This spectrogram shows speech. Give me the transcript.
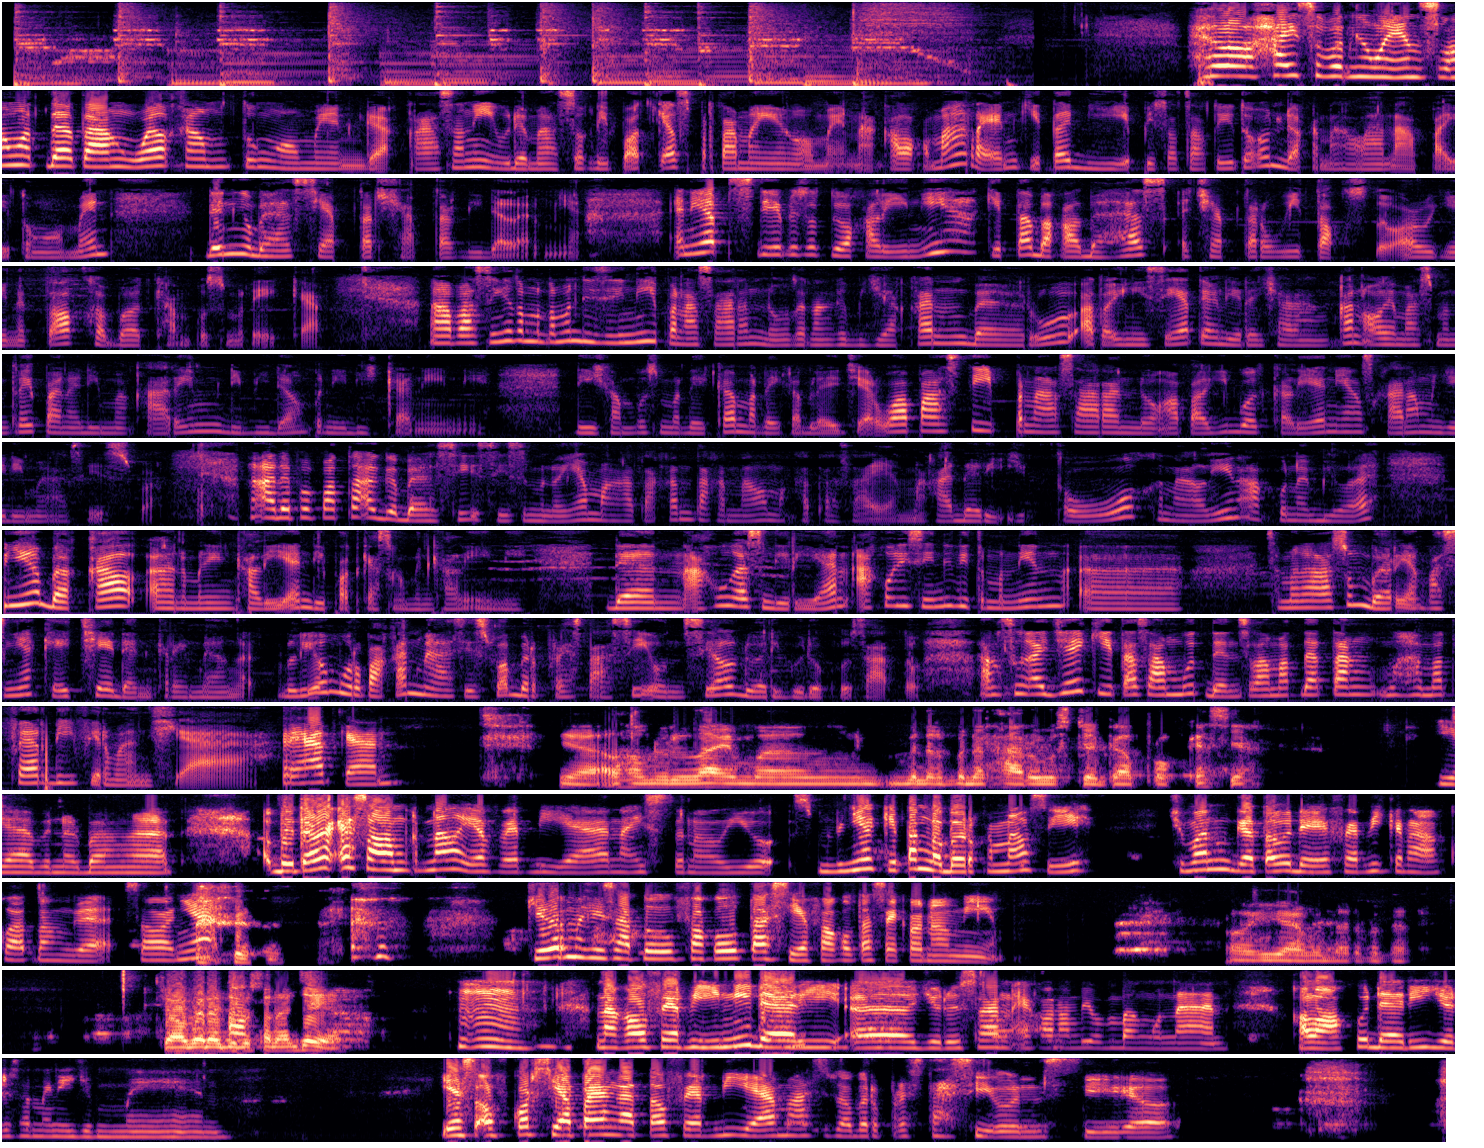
Halo, hai Sobat Ngomen, selamat datang, welcome to Ngomen. Gak kerasa nih, udah masuk di podcast pertama yang Ngomen. Nah, kalau kemarin kita di episode 1 itu kan udah kenalan apa itu Ngomen Dan ngebahas chapter-chapter di dalamnya. And yaps, di episode 2 kali ini kita bakal bahas chapter We Talks to or We gonna talk about kampus mereka. Nah, pastinya teman-teman di sini penasaran dong tentang kebijakan baru atau inisiat yang direncanakan oleh Mas Menteri Panadi Makarim di bidang pendidikan ini. Di kampus Merdeka, Merdeka Belajar. Wah, pasti penasaran dong, apalagi buat kalian yang sekarang menjadi mahasiswa. Nah, ada pepatah agak basi sih sebenarnya mengatakan tak kenal maka tak sayang. Maka dari itu, kenalin aku Nabila. Dia bakal uh, nemenin kalian di podcast komen kali ini. Dan aku nggak sendirian, aku di sini ditemenin uh, sama narasumber yang pastinya kece dan keren banget. Beliau merupakan mahasiswa berprestasi Unsil 2021. Langsung aja kita sambut dan selamat datang Muhammad Ferdi Firmansyah. Sehat kan? Ya, alhamdulillah emang benar-benar harus jaga prokes ya Iya bener banget. Betul eh salam kenal ya Ferdi ya. Nice to know you. Sebenarnya kita nggak baru kenal sih. Cuman nggak tahu deh Ferdi kenal aku atau enggak. Soalnya kita masih satu fakultas ya, fakultas ekonomi. Oh iya benar-benar. Coba beda jurusan oh. aja ya. Mm-mm. Nah kalau Ferdi ini dari uh, jurusan ekonomi pembangunan. Kalau aku dari jurusan manajemen. Yes of course siapa yang nggak tahu Ferdi ya mahasiswa berprestasi Unsil.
